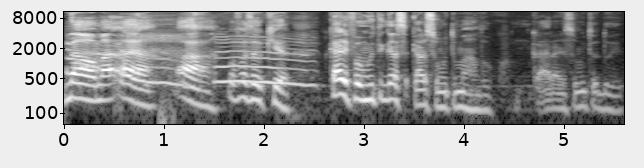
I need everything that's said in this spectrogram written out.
não, mas é. Ah, vou fazer o quê? Cara, foi muito engraçado. Cara, eu sou muito maluco. Caralho, eu sou muito doido.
